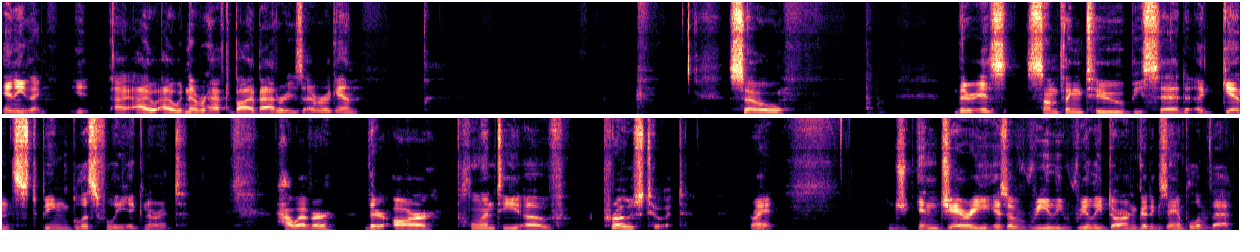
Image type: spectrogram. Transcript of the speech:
anything. It, I, I would never have to buy batteries ever again. So there is something to be said against being blissfully ignorant. However, there are plenty of pros to it, right? And Jerry is a really, really darn good example of that.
